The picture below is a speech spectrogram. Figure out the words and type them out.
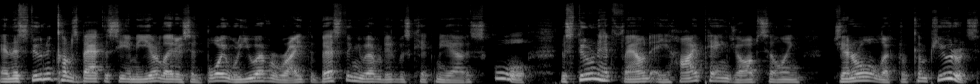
And the student comes back to see him a year later and said, Boy, were you ever right? The best thing you ever did was kick me out of school. The student had found a high paying job selling General Electric computers.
